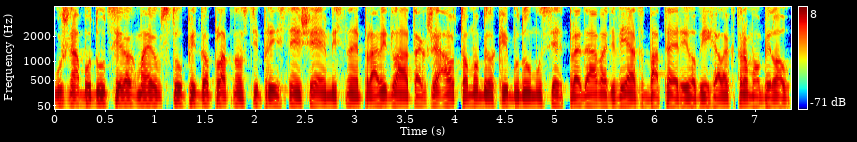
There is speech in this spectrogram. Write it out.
Už na budúci rok majú vstúpiť do platnosti prísnejšie emisné pravidlá, takže automobilky budú musieť predávať viac batériových elektromobilov.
